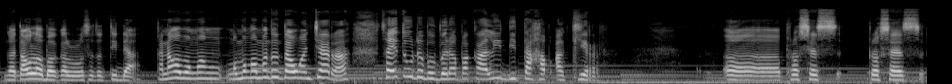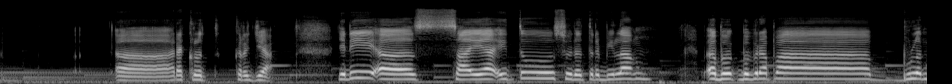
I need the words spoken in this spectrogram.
Nggak tahu lah bakal lulus atau tidak. Karena ngomong-ngomong tentang wawancara saya itu udah beberapa kali di tahap akhir uh, proses proses uh, rekrut kerja. Jadi uh, saya itu sudah terbilang be beberapa bulan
